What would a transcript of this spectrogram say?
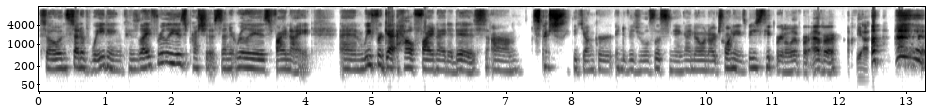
So instead of waiting, because life really is precious and it really is finite and we forget how finite it is um, especially the younger individuals listening. I know in our 20s we just think we're going to live forever. Yeah, yeah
